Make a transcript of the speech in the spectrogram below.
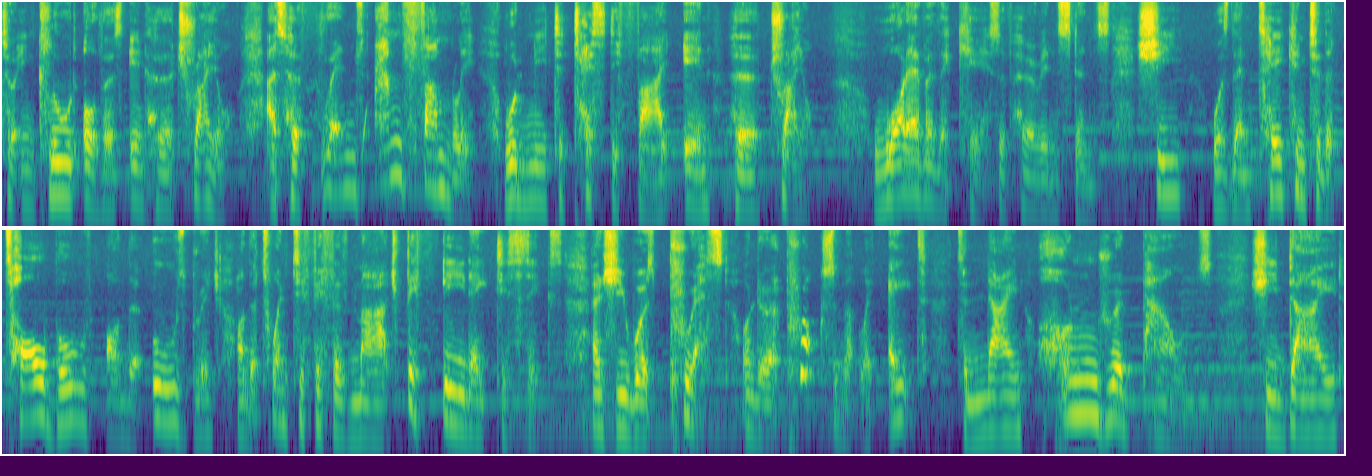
to include others in her trial, as her friends and family would need to testify in her trial. Whatever the case of her instance, she was then taken to the Tolbooth on the Ouse Bridge on the 25th of March 1586 and she was pressed under approximately eight to nine hundred pounds. She died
